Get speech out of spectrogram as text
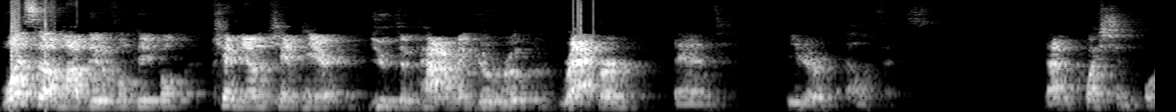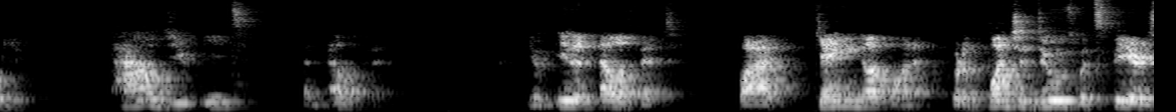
What's up, my beautiful people? Kimyung Kim here, youth empowerment guru, rapper, and eater of elephants. I have a question for you. How do you eat an elephant? You eat an elephant by ganging up on it with a bunch of dudes with spears.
